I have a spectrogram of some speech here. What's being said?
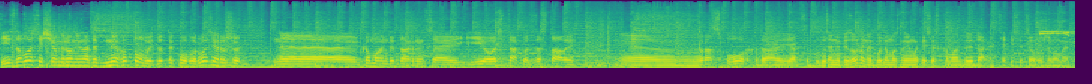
і здалося, що Мірон Юнайтед не готовий до такого розіграшу е- команди Дарниця. І ось так от застали е- врасплох, да, як це буде. Цими епізодами будемо знайомитися з командою Дарниця після цього вже моменту.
